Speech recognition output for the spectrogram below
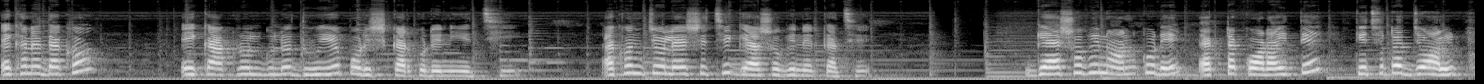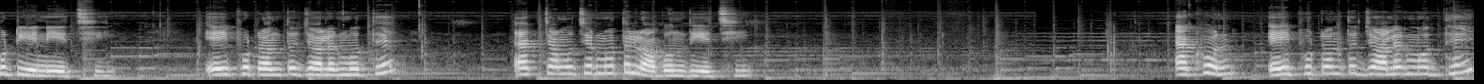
এখানে দেখো, এই কাঁকরোলগুলো ধুয়ে পরিষ্কার করে নিয়েছি। এখন চলে এসেছি গ্যাস ওভেনের কাছে। গ্যাস ওভেন অন করে একটা কড়াইতে কিছুটা জল ফুটিয়ে নিয়েছি। এই ফুটন্ত জলের মধ্যে এক চামচের মতো লবণ দিয়েছি। এখন এই ফুটন্ত জলের মধ্যে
